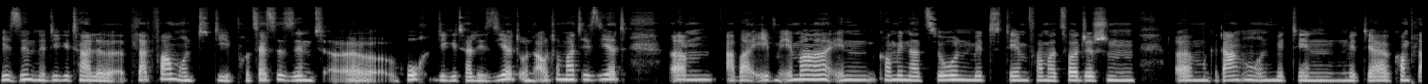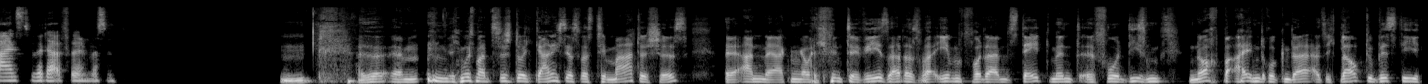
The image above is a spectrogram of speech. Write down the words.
wir sind eine digitale Plattform und die Prozesse sind äh, hoch digitalisiert und automatisiert, ähm, aber eben immer in Kombination mit dem pharmazeutischen ähm, Gedanken und mit den mit der Compliance, die wir da erfüllen müssen. Mhm. Also ähm, ich muss mal zwischendurch gar nicht das was Thematisches äh, anmerken, aber ich finde Theresa, das war eben vor deinem Statement äh, vor diesem noch beeindruckender. Also ich glaube, du bist die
